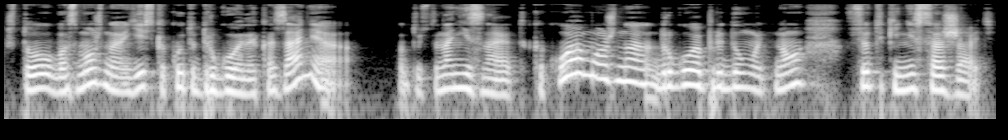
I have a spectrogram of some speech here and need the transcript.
что, возможно, есть какое-то другое наказание, то есть она не знает, какое можно другое придумать, но все-таки не сажать.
